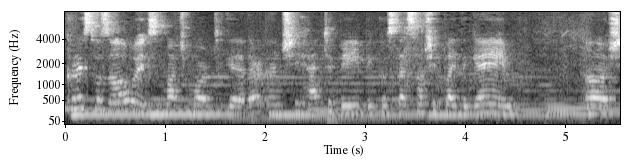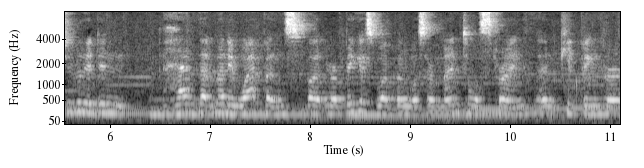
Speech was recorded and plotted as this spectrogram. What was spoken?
Chris was always much more together, and she had to be because that's how she played the game. Uh, she really didn't have that many weapons, but her biggest weapon was her mental strength and keeping her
